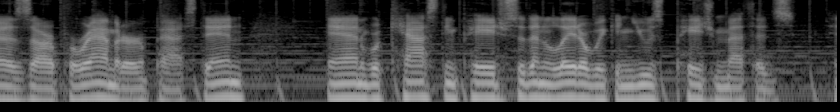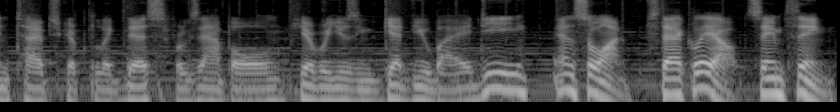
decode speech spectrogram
as our parameter passed in and we're casting page so then later we can use page methods in TypeScript like this. For example, here we're using getViewById and so on. Stack layout, same thing.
